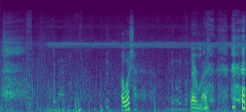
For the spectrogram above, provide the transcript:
I wish I. Never mind.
